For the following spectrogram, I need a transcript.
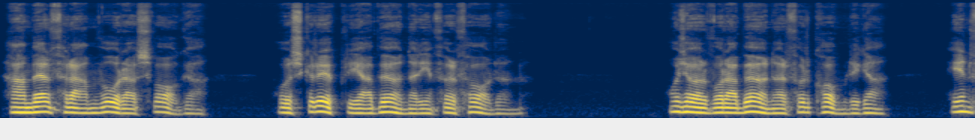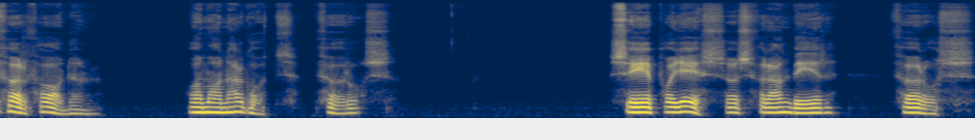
Han bär fram våra svaga och skröpliga böner inför Fadern och gör våra böner förkomliga inför Fadern och manar gott för oss. Se på Jesus för han ber för oss.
